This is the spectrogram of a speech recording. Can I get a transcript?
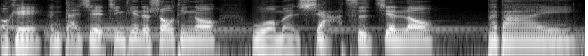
OK，很感谢今天的收听哦，我们下次见喽，拜拜。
